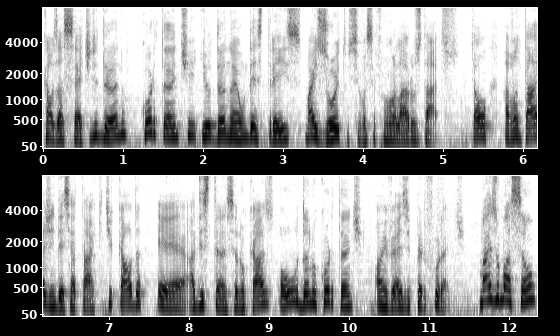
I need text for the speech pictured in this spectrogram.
causa 7 de dano, cortante, e o dano é 1 d3 mais 8 se você for rolar os dados. Então, a vantagem desse ataque de cauda é a distância, no caso, ou o dano cortante, ao invés de perfurante. Mais uma ação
